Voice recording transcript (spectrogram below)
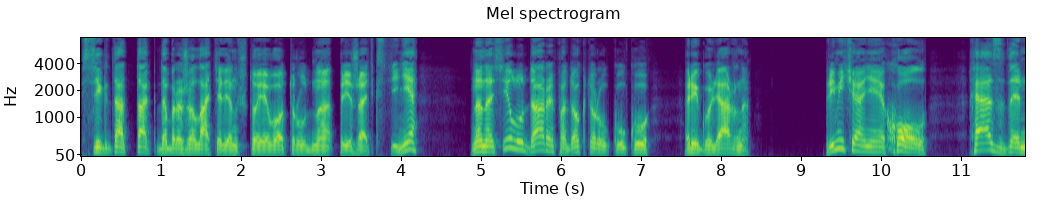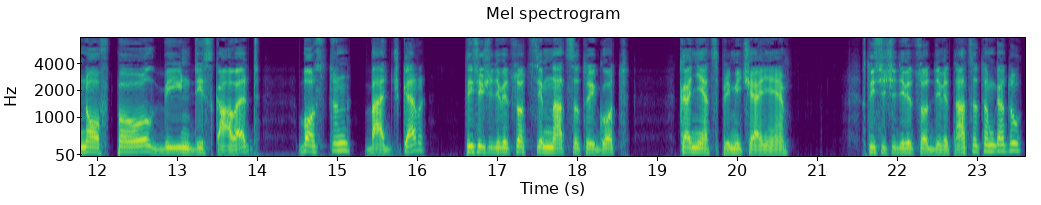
всегда так доброжелателен, что его трудно прижать к стене, наносил удары по доктору Куку регулярно. Примечание Холл. Has the North Pole been discovered? Бостон, Баджгер, 1917 год. Конец примечания. В 1919 году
